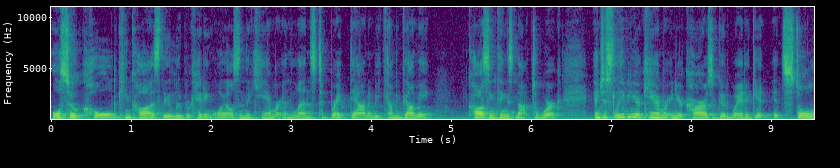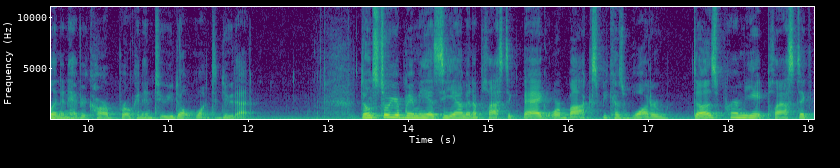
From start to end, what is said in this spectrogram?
Also, cold can cause the lubricating oils in the camera and lens to break down and become gummy, causing things not to work. And just leaving your camera in your car is a good way to get it stolen and have your car broken into. You don't want to do that. Don't store your Mamiya ZM in a plastic bag or box because water does permeate plastic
